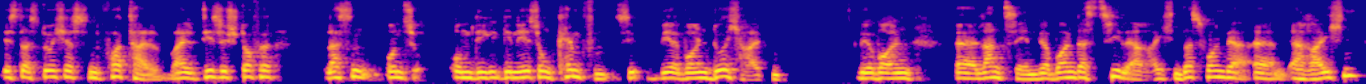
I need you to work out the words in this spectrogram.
ist das durchaus ein Vorteil, weil diese Stoffe lassen uns um die Genesung kämpfen. wir wollen durchhalten. Wir wollen äh, Land sehen. Wir wollen das Ziel erreichen. Das wollen wir äh, erreichen.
